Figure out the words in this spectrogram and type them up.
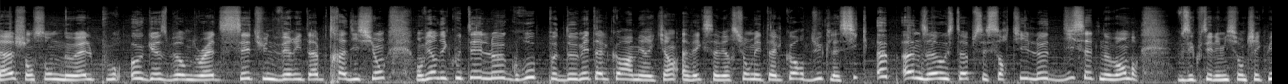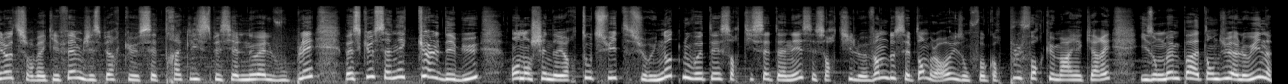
La chanson de Noël pour August Burn Red. C'est une véritable tradition. On vient d'écouter le groupe de metalcore américain avec sa version metalcore du classique Up on the House Top. C'est sorti le 17 novembre. Vous écoutez l'émission Check Me sur Back FM. J'espère que cette tracklist spéciale Noël vous plaît parce que ça n'est que le début. On enchaîne d'ailleurs tout de suite sur une autre nouveauté sortie cette année. C'est sorti le 22 septembre. Alors ils ont fait encore plus fort que Maria Carey. Ils ont même pas attendu Halloween.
